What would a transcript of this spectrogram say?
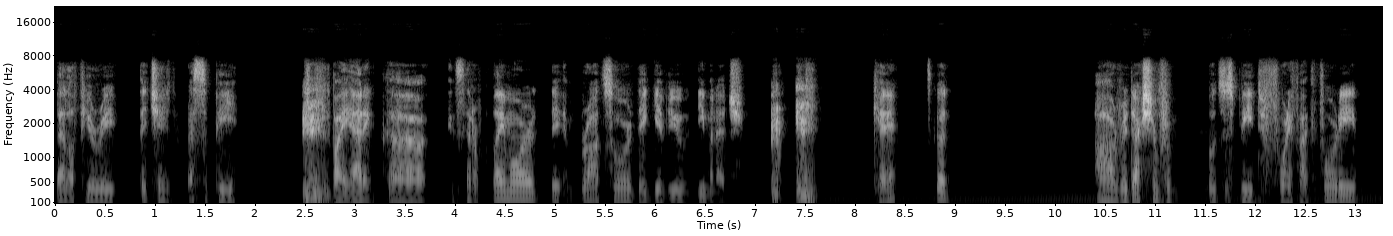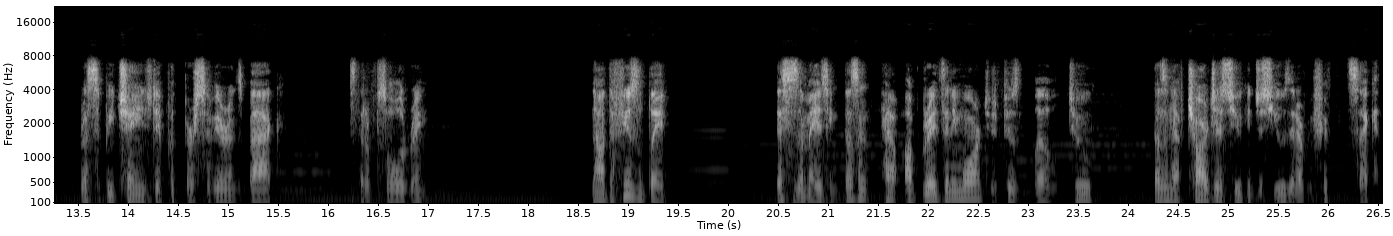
Battle Fury, they changed the recipe by adding uh, instead of Claymore and Broadsword, they give you Demon Edge. okay, it's good. Uh, reduction from boots of speed 45 to 40. Recipe change, they put Perseverance back instead of Soul Ring. Now the Fusel Blade, this is amazing. Doesn't have upgrades anymore to Fusel level 2. Doesn't have charges, you can just use it every 15 seconds.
